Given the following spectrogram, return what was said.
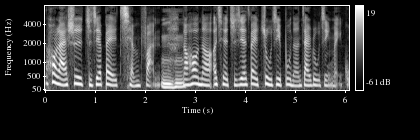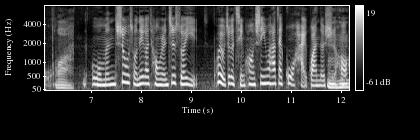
后来是直接被遣返，嗯，然后呢，而且直接被注记不能再入境美国。哇！我们事务所那个同仁之所以会有这个情况，是因为他在过海关的时候，嗯、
